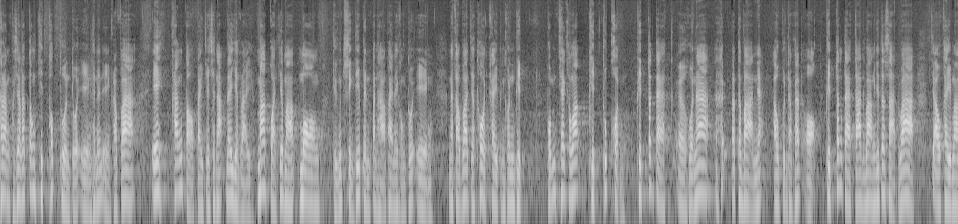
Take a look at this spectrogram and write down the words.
พลังประชารัฐต้องคิดทบทวนตัวเองแค่นั้นเองครับว่า เอ๊ะ ครั้งต่อไปจะชนะได้อย่างไร มากกว่าที่จะมามองถึงสิ่งที่เป็นปัญหาภายในของตัวเองนะครับว่าจะโทษใครเป็นคนผิด ผมใช้คำว่าผิดทุกคน ผิดตั้งแต่เอ่อหัวหน้ารัฐบาลเนี่ยเอาคุณธรรมนัฐออก ผิดตั้งแต่การวางยุทธศาสตร์ว่าจะเอาใครมา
